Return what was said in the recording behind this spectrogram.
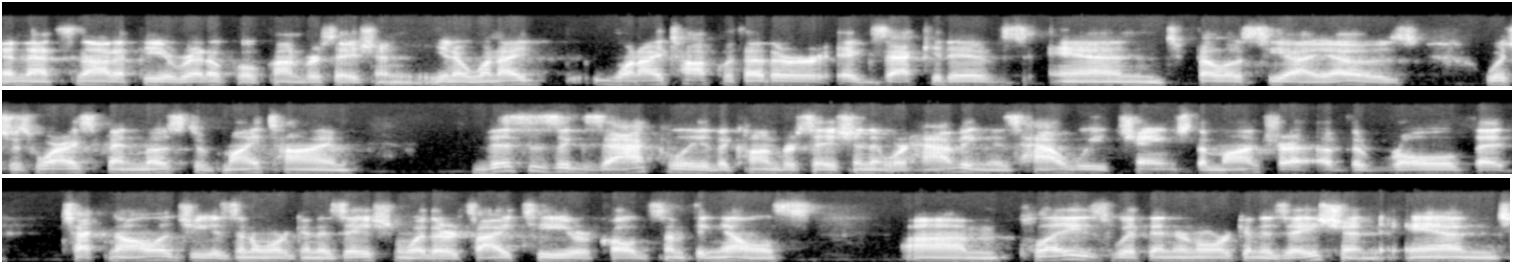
And that's not a theoretical conversation. You know, when I when I talk with other executives and fellow CIOs, which is where I spend most of my time, this is exactly the conversation that we're having is how we change the mantra of the role that technology as an organization, whether it's IT or called something else, um, plays within an organization. And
